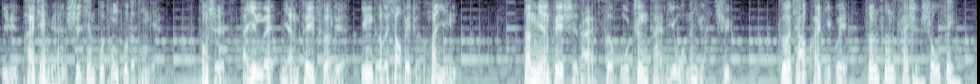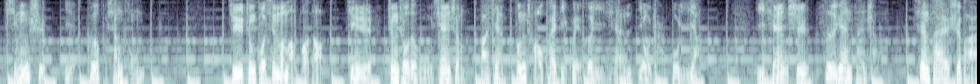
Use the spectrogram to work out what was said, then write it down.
与派件员时间不同步的痛点，同时还因为免费策略赢得了消费者的欢迎。但免费时代似乎正在离我们远去，各家快递柜纷纷开始收费。形式也各不相同。据中国新闻网报道，近日郑州的武先生发现蜂巢快递柜和以前有点不一样，以前是自愿赞赏，现在是把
